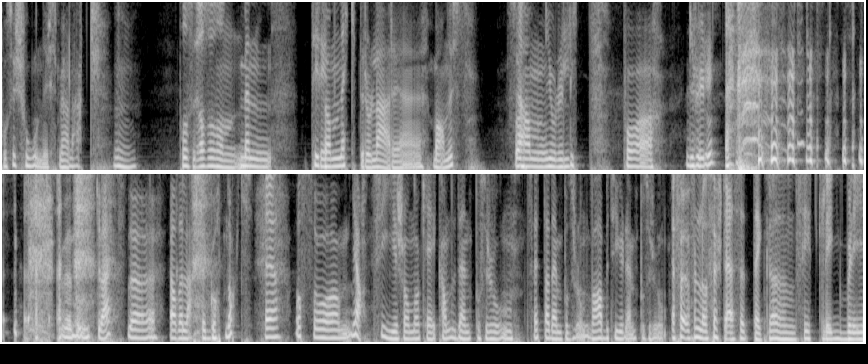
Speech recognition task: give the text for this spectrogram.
posisjoner som jeg har lært. Mm. Altså sånn Men Titan nekter å lære manus, så Ja. han gjorde litt på gefühlen. Men det gikk greit. Det, jeg hadde lært det godt nok. ja. Og så ja, sier sånn OK, kan du den posisjonen? Sett deg den posisjonen. Hva betyr den posisjonen? For, for det første jeg tenker, er sånn sitt, ligg, bli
